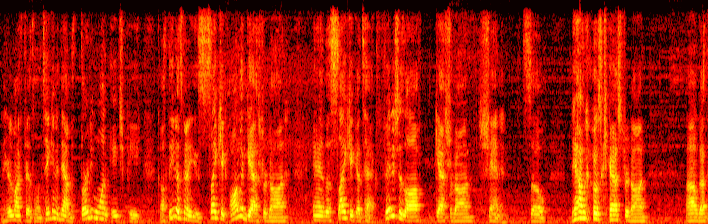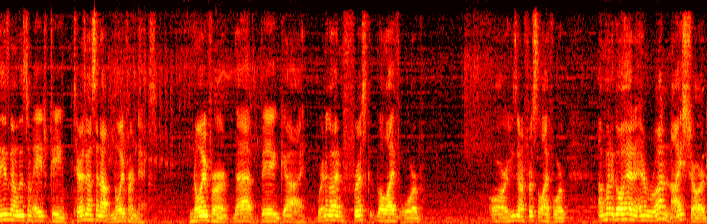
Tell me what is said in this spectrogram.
And here's my fifth one, taking it down to 31 HP. Gothita is going to use Psychic on the Gastrodon, and the Psychic attack finishes off Gastrodon Shannon. So down goes Gastrodon. Um, is going to lose some HP. Tara's going to send out Noivern next. Noivern, that big guy. We're going to go ahead and frisk the Life Orb. Or he's going to frisk the Life Orb. I'm going to go ahead and run an Ice Shard.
